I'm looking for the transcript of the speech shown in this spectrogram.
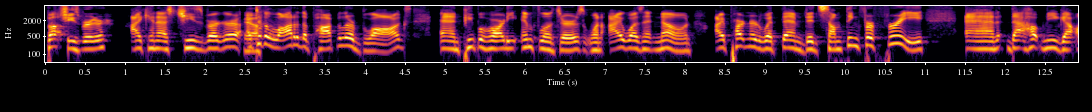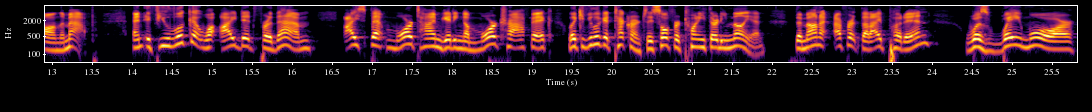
But Cheezburger. I can ask Cheezburger. I took a lot of the popular blogs and people who are already influencers when I wasn't known. I partnered with them, did something for free, and that helped me get on the map. And if you look at what I did for them, I spent more time getting them more traffic. Like if you look at TechCrunch, they sold for 20, 30 million. The amount of effort that I put in was way more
